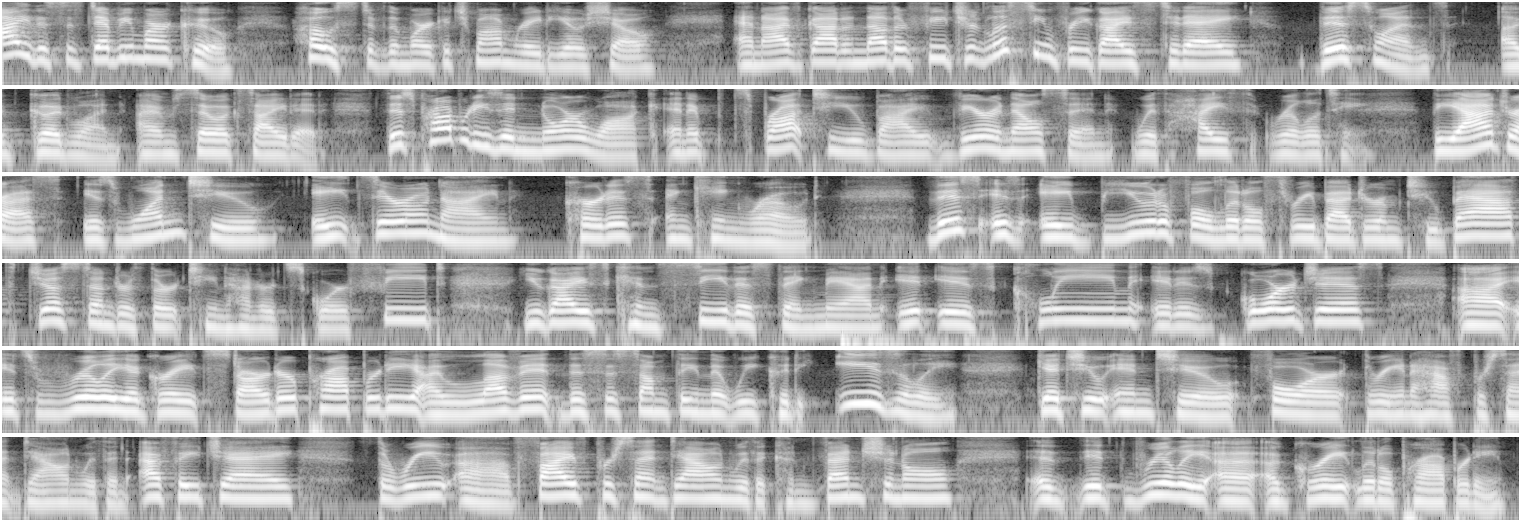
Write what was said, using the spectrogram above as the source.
Hi, this is Debbie Marcoux, host of the Mortgage Mom Radio Show, and I've got another featured listing for you guys today. This one's a good one. I'm so excited. This property's in Norwalk, and it's brought to you by Vera Nelson with Hythe Realty. The address is 12809 Curtis and King Road. This is a beautiful little three bedroom, two bath, just under 1,300 square feet. You guys can see this thing, man. It is clean, it is gorgeous. Uh, it's really a great starter property. I love it. This is something that we could easily get you into for 3.5% down with an FHA, three uh, 5% down with a conventional. It, it really a, a great little property.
